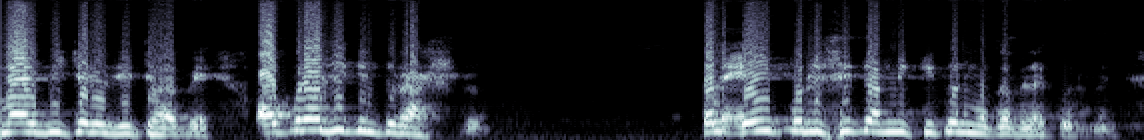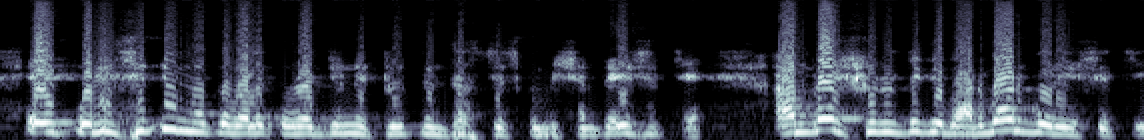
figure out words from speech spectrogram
ন্যায় বিচারে দিতে হবে। অপরাধী কিন্তু রাষ্ট্র। তাহলে এই পরিস্থিতি আপনি কি করে মোকাবেলা করবেন? এই পরিস্থিতি মোকাবেলা করার জন্য ট্রুথ অ্যান্ড জাস্টিস কমিশনটা এসেছে। আমরা শুরু থেকে বারবার বলে এসেছি,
